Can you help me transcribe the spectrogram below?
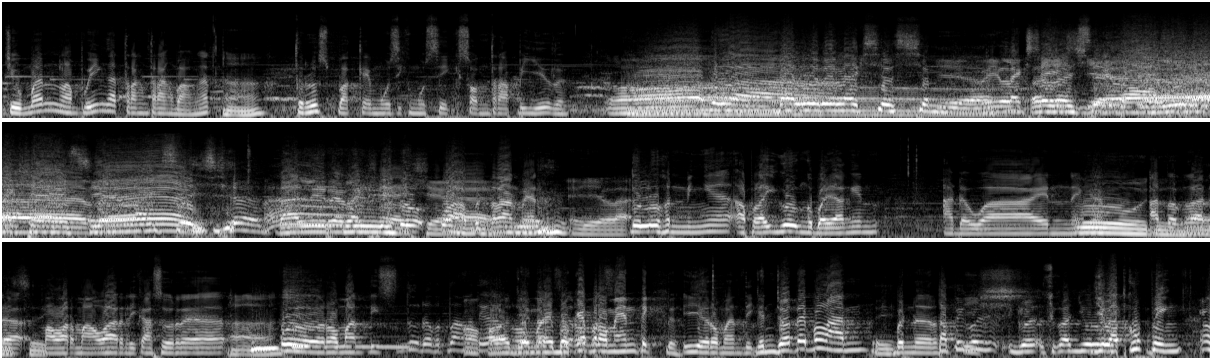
Cuman lampunya nggak terang-terang banget Heeh. Terus pakai musik-musik sound terapi gitu Oh, Bali relaxation. Relaxation. Bali relaxation. Bali Itu relaxation. wah beneran men Gila. Dulu heningnya apalagi gue ngebayangin ada wine ya kan? Atau enggak ada mawar-mawar di kasurnya. Heeh. Wah, romantis tuh dapat banget Oh, ya. kalau genre Romantis- bokep romantis. romantik tuh. Iya, romantis. Genjotnya pelan. Bener. Tapi gue juga suka juga jilat kuping.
